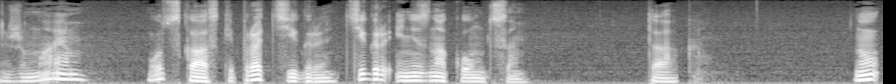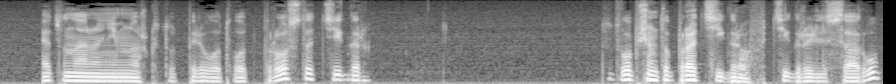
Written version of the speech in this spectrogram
Нажимаем. Вот сказки про тигры. Тигр и незнакомцы. Так. Ну, это, наверное, немножко тут перевод. Вот просто тигр. Тут, в общем-то, про тигров. Тигры лесоруб.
